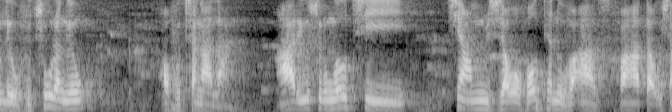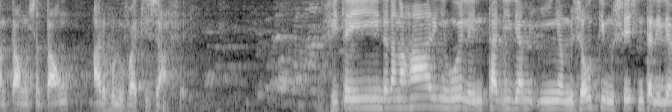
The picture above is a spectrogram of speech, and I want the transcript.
le ooraneoaayoroneo tsy azao avao ty anova azy fa atao intao iantao ary oloy y yy ly aiy amzao ty sey ny a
